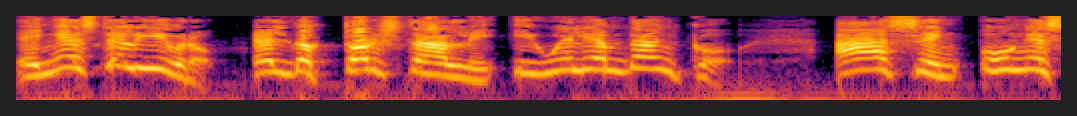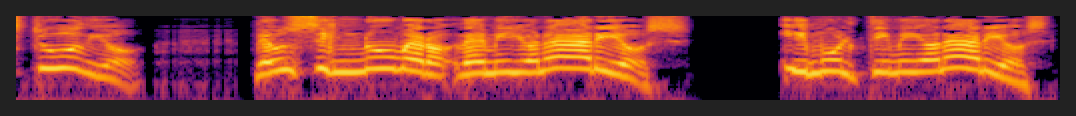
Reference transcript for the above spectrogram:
en este libro, el doctor Stanley y William Danko hacen un estudio de un sinnúmero de millonarios y multimillonarios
